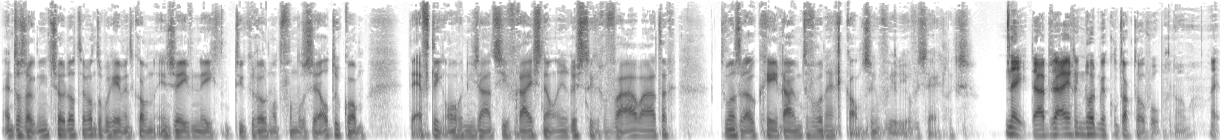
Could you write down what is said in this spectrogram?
En het was ook niet zo dat, want op een gegeven moment kwam in 97 natuurlijk Ronald van der Zel. Toen kwam de Efteling-organisatie vrij snel in rustiger vaarwater. Toen was er ook geen ruimte voor een herkansing voor jullie of iets dergelijks. Nee, daar hebben ze eigenlijk nooit meer contact over opgenomen. Nee.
